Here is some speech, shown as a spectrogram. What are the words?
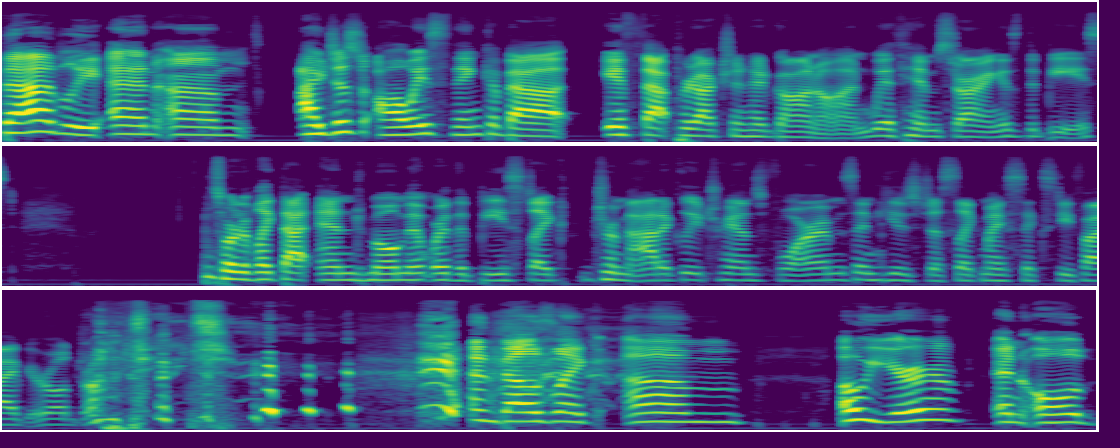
badly. And um, I just always think about if that production had gone on with him starring as the Beast. Sort of like that end moment where the Beast like dramatically transforms and he's just like my 65 year old drama teacher. and Belle's like, um, oh, you're an old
